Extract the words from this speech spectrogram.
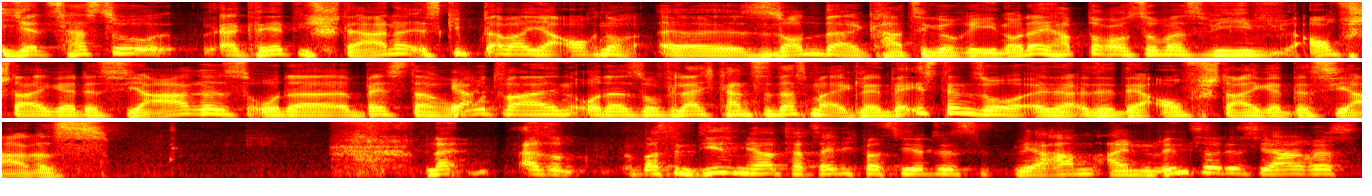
Jetzt hast du erklärt die Sterne. Es gibt aber ja auch noch äh, Sonderkategorien, oder? Ihr habt doch auch sowas wie Aufsteiger des Jahres oder bester Rotwein ja. oder so. Vielleicht kannst du das mal erklären. Wer ist denn so äh, der Aufsteiger des Jahres? Nein, also was in diesem Jahr tatsächlich passiert ist, wir haben einen Winzer des Jahres.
